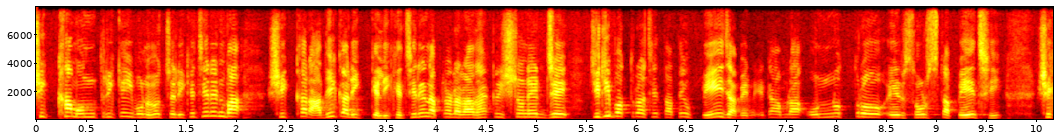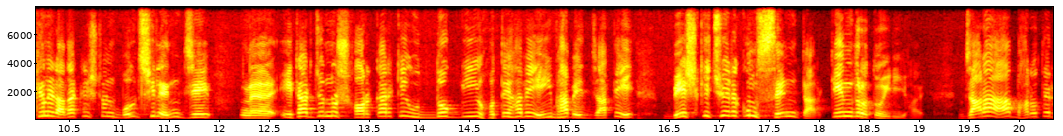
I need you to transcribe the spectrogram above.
শিক্ষামন্ত্রীকেই মনে হচ্ছে লিখেছিলেন বা শিক্ষার আধিকারিককে লিখেছিলেন। আপনারা রাধাকৃষ্ণনের যে চিঠিপত্র আছে তাতেও পেয়ে যাবেন। এটা আমরা অন্যত্র এর সোর্সটা পেয়েছি। সেখানে রাধাকৃষ্ণন বলছিলেন যে এটার জন্য সরকারকে উদ্যোগী হতে হবে এইভাবে যাতে বেশ কিছু এরকম সেন্টার, কেন্দ্র তৈরি হয়, যারা ভারতের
